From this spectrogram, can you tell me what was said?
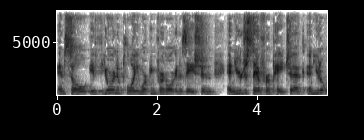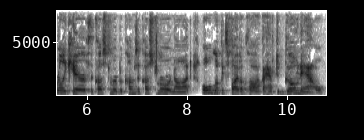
And so if you're an employee working for an organization and you're just there for a paycheck and you don't really care if the customer becomes a customer or not, oh, look, it's five o'clock. I have to go now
